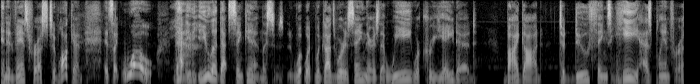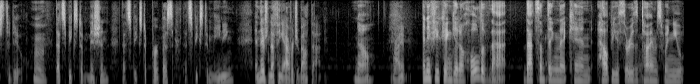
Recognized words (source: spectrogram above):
in advance for us to walk in." It's like, whoa. That you let that sink in. This is, what what what God's word is saying there is that we were created by God to do things He has planned for us to do. Hmm. That speaks to mission, that speaks to purpose, that speaks to meaning. And there's nothing average about that, No. right? And if you can get a hold of that, that's something that can help you through the times when you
